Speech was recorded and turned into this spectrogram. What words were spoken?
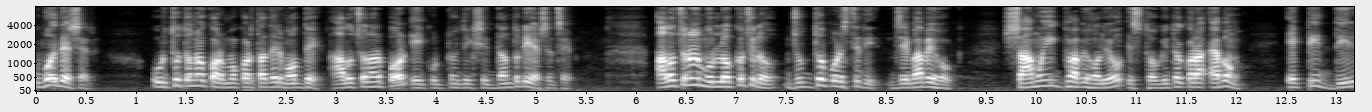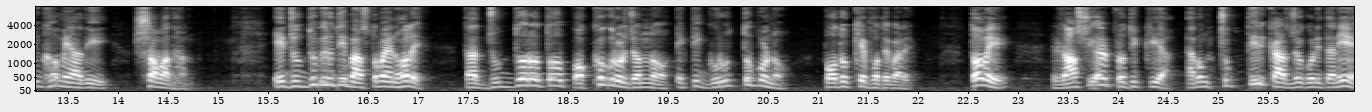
উভয় দেশের ঊর্ধ্বতন কর্মকর্তাদের মধ্যে আলোচনার পর এই কূটনৈতিক সিদ্ধান্তটি এসেছে। আলোচনার মূল লক্ষ্য ছিল যুদ্ধ পরিস্থিতি যেভাবে হোক, সাময়িকভাবে হলেও স্থগিত করা এবং একটি দীর্ঘমেয়াদী সমাধান। এই যুদ্ধবিরতি বাস্তবায়ন হলে তা যুদ্ধরত পক্ষগুলোর জন্য একটি গুরুত্বপূর্ণ পদক্ষেপ হতে পারে। তবে রাশিয়ার প্রতিক্রিয়া এবং চুক্তির কার্যকারিতা নিয়ে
